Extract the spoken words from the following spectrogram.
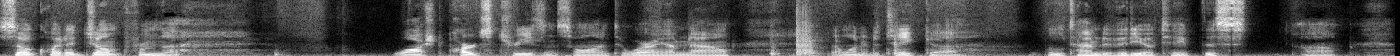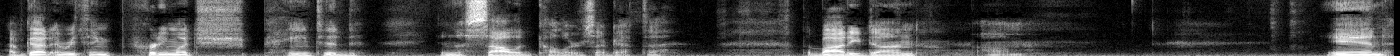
So quite a jump from the washed parts trees and so on to where I am now. I wanted to take uh, little time to videotape this. Uh, I've got everything pretty much painted in the solid colors. I've got the the body done. Um, and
